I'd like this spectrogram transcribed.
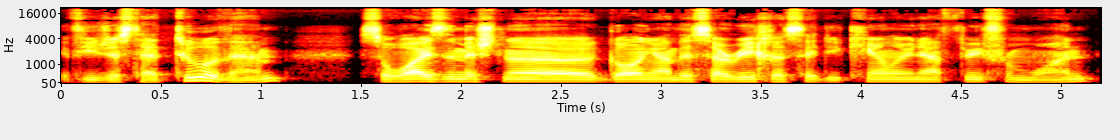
if you just had two of them. So why is the Mishnah going on this aricha said you can't learn out three from one,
